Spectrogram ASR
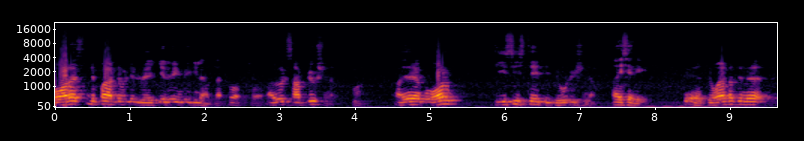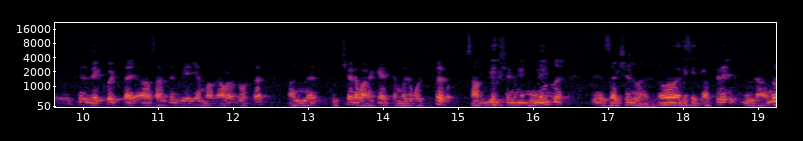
ഫോറസ്റ്റ് ഡിപ്പാർട്ട്മെന്റിൽ ഓ. അതൊരു സബ് ഡിവിഷനാണ് അത് ഓൾ ടി സി സ്റ്റേറ്റ് ജുഡീഷ്യനാണ് അത് ശരി. ട്രിവാൻഡത്തിന് തെക്കുവശത്തെ ആ സ്ഥലത്തിന് പേര് ഞാൻ പറഞ്ഞു. അവിടെ തൊട്ട് അന്ന് ഉച്ചയുടെ വടക്കേറ്റം വരെ ഒറ്റ സബ് ഡിവിഷനും മൂന്ന് സെക്ഷനുമായിരുന്നു ഓ അത് ശരി. അത്രയും അന്ന്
